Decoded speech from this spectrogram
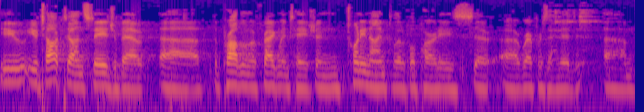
You, you talked on stage about uh, the problem of fragmentation, 29 political parties uh, uh, represented. Um,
